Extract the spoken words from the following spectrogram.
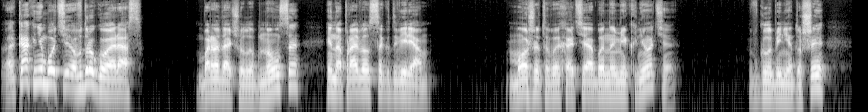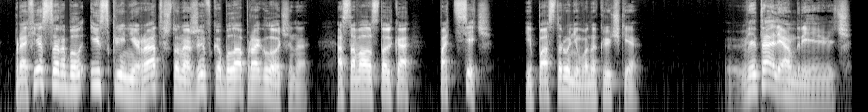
Как-нибудь в другой раз». Бородач улыбнулся и направился к дверям. «Может, вы хотя бы намекнете?» В глубине души профессор был искренне рад, что наживка была проглочена. Оставалось только подсечь, и пастор у него на крючке. Виталий Андреевич,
